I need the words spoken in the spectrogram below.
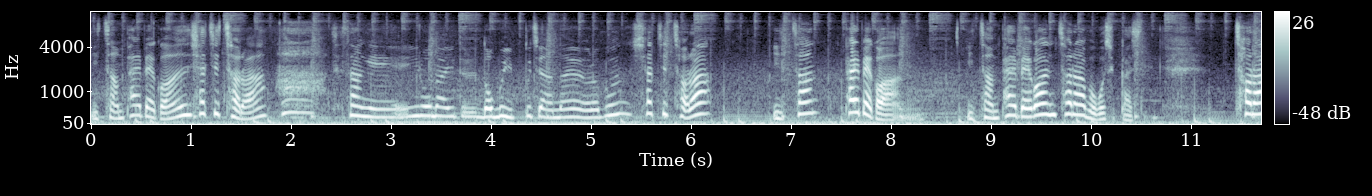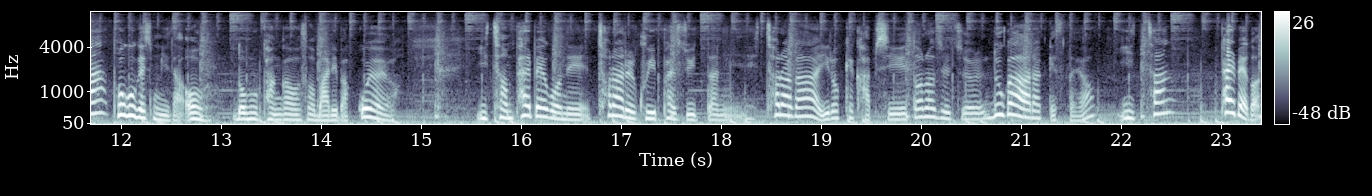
2,800원 샤치 철화. 세상에 이런 아이들 너무 이쁘지 않아요 여러분? 샤치 철화 2,800원. 2,800원 철화 보고 싶가 철화 보고 계십니다. 어 너무 반가워서 말이 막 꼬여요. 2,800원에 철화를 구입할 수 있다니. 철화가 이렇게 값이 떨어질 줄 누가 알았겠어요? 2,800원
